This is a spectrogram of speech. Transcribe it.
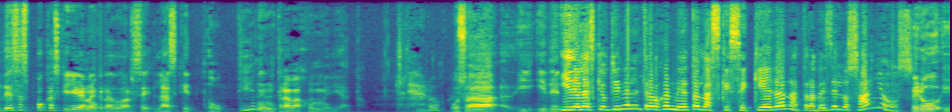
Y de esas pocas que llegan a graduarse, las que obtienen trabajo inmediato. Claro. O sea, y, y de, Y de las que obtienen el trabajo inmediato, las que se quedan a través de los años. pero y,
